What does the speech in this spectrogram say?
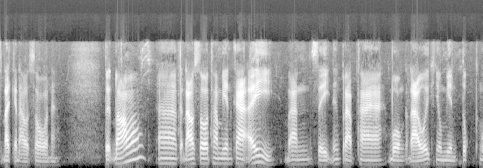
ស្ដាច់កដោសហ្នឹងទៅដល់អឺកដោសថាមានការអី បានសេកនឹងប្រាប់ថាបងកដៅអើយខ្ញុំមានទុកធ្ង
